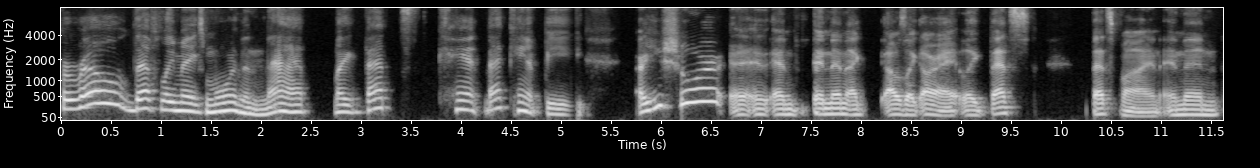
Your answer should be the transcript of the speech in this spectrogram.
Pharrell definitely makes more than that. Like that can't that can't be. Are you sure? And and and then I I was like, all right, like that's that's fine. And then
